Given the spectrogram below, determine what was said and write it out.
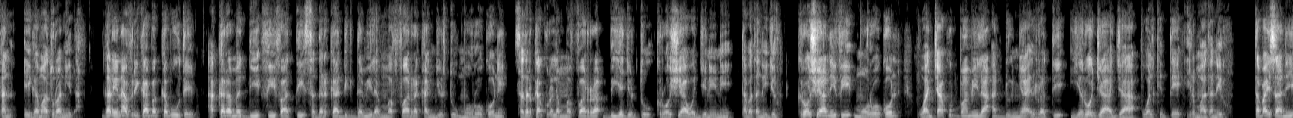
kan eegamaa turanidha. Gareen Afrikaa bakka buute akka ramaddii fiifaatti sadarkaa digdamii lammaffaarra kan jirtu Moorookoon sadarkaa kudha lammaffaarra biyya jirtu Kirooshiyaa wajjiniin taphatanii jiru. Kirooshiyaanii fi Moorookoon waancaa kubbaa miilaa addunyaa irratti yeroo ja'a ja'a walqixxee hirmaataniiru. Tapha isaanii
